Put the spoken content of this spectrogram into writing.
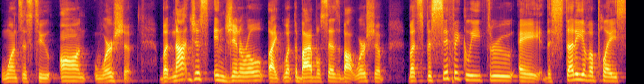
wants us to on worship, but not just in general, like what the Bible says about worship, but specifically through a the study of a place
